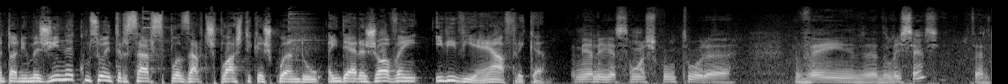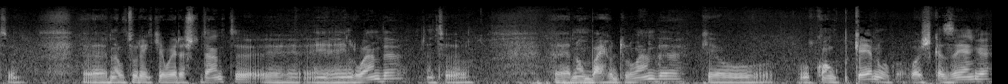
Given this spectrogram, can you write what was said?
António Magina começou a interessar-se pelas artes plásticas quando ainda era jovem e vivia em África. A minha ligação à escultura vem de, de licença, portanto, eh, na altura em que eu era estudante eh, em Luanda, portanto, eh, num bairro de Luanda, que é o, o Congo Pequeno, hoje Kazenga,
